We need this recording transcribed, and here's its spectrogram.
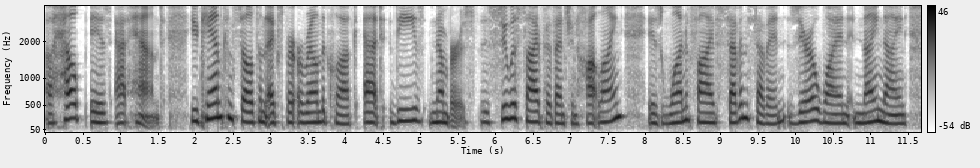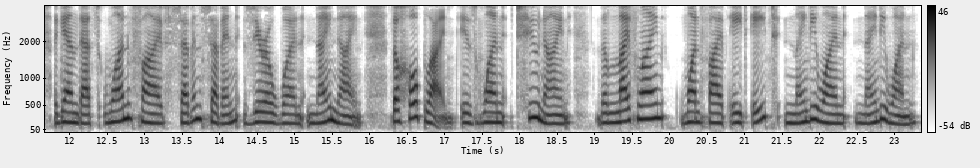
Uh, help is at hand. You can consult an expert around the clock at these numbers. The suicide prevention hotline is 1577-0199. Again, that's 1577-0199. The Hope line is 129 the Lifeline 1588 9191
